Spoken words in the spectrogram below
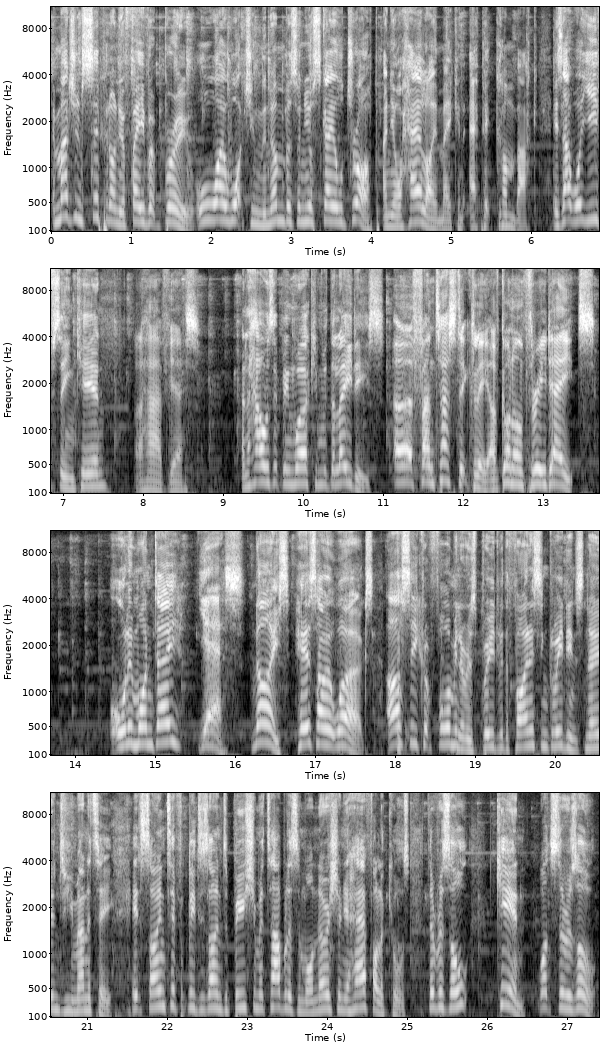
Imagine sipping on your favourite brew, all while watching the numbers on your scale drop and your hairline make an epic comeback. Is that what you've seen, Cian? I have, yes. And how has it been working with the ladies? Uh, fantastically. I've gone on three dates. All in one day? Yes. Nice. Here's how it works. Our secret formula is brewed with the finest ingredients known to humanity. It's scientifically designed to boost your metabolism while nourishing your hair follicles. The result? Cian, what's the result?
